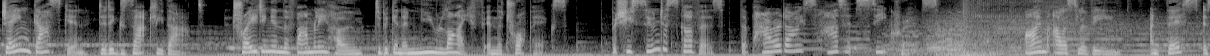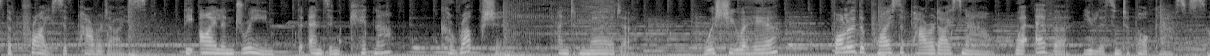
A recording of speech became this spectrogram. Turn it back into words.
Jane Gaskin did exactly that, trading in the family home to begin a new life in the tropics. But she soon discovers that paradise has its secrets. I'm Alice Levine, and this is The Price of Paradise the island dream that ends in kidnap, corruption, and murder. Wish you were here? Follow The Price of Paradise now, wherever you listen to podcasts.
